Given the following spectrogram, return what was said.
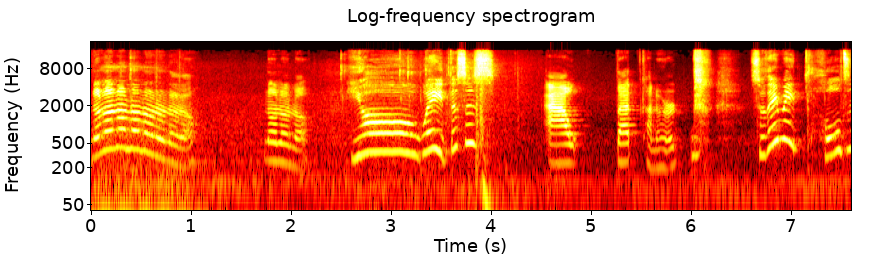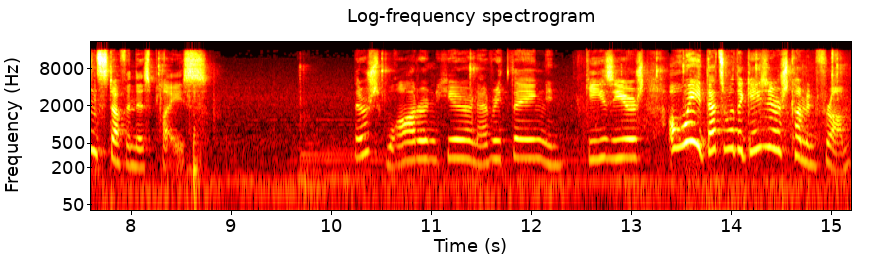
No, no, no, no, no, no, no, no. No, no, no. Yo, wait, this is... Ow. That kind of hurt. so they made holes and stuff in this place. There's water in here and everything, and geysers. Oh, wait, that's where the geysers coming from.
